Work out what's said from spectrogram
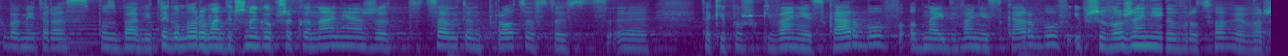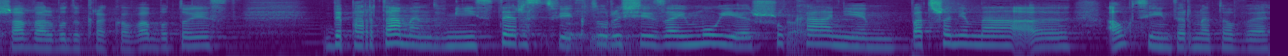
chyba mnie teraz pozbawi tego romantycznego przekonania, że cały ten proces to jest e, takie poszukiwanie skarbów, odnajdywanie skarbów i przywożenie do Wrocławia, Warszawy albo do Krakowa, bo to jest departament w ministerstwie, który się zajmuje szukaniem, patrzeniem na e, aukcje internetowe,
